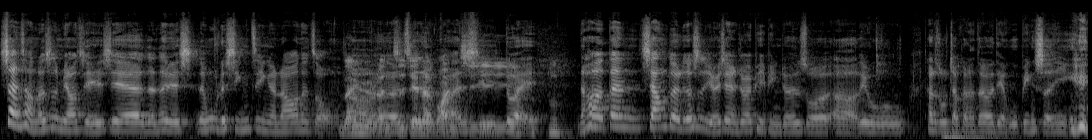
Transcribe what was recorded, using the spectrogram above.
擅长的是描写一些人类的人物的心境啊，然后那种人与人之间的关系，对。然后，但相对的，就是有一些人就会批评，就是说，呃，例如他的主角可能都有点无病呻吟，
